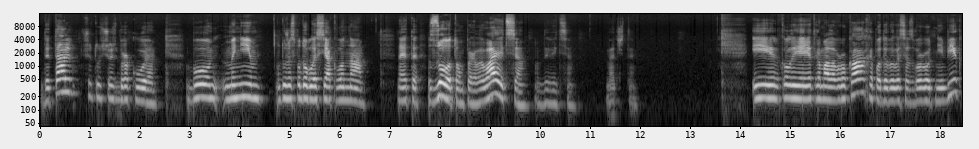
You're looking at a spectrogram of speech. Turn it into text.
деталь, що тут щось бракує. Бо мені дуже сподобалось, як вона, знаєте, золотом переливається. От дивіться, бачите? І коли я її тримала в руках і подивилася зворотній бік,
